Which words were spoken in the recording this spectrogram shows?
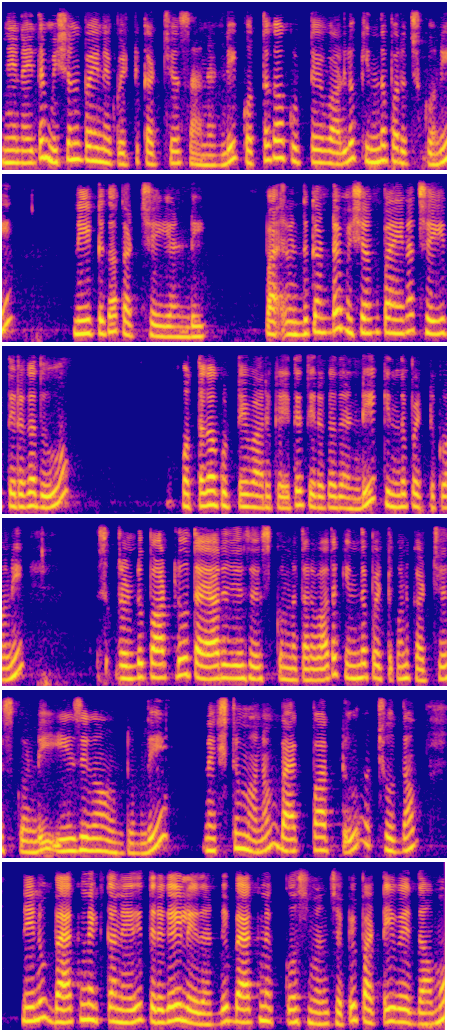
నేనైతే మిషన్ పైన పెట్టి కట్ చేశానండి. కొత్తగా కుట్టే వాళ్ళు కింద పరుచుకొని నీట్గా కట్ చేయండి. ఎందుకంటే మిషన్ పైన చెయ్యి తిరగదు. కొత్తగా కుట్టే వారికి అయితే తిరగదండి. కింద పెట్టుకొని రెండు పార్ట్లు తయారు చేసేసుకున్న తర్వాత కింద పెట్టుకొని కట్ చేసుకోండి. ఈజీగా ఉంటుంది. నెక్స్ట్ మనం బ్యాక్ పార్ట్ చూద్దాం. నేను బ్యాక్ నెక్ అనేది తిరగేయలేదండి. బ్యాక్ నెక్ కోసం అని చెప్పి పట్టీ వేద్దాము.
